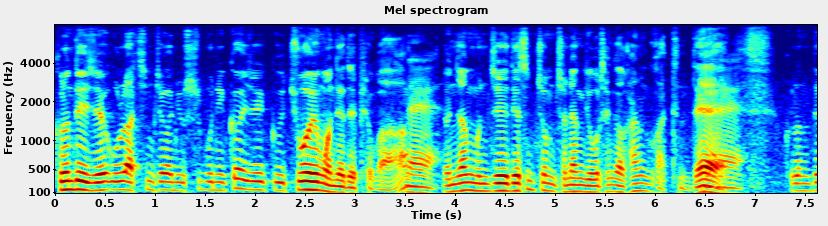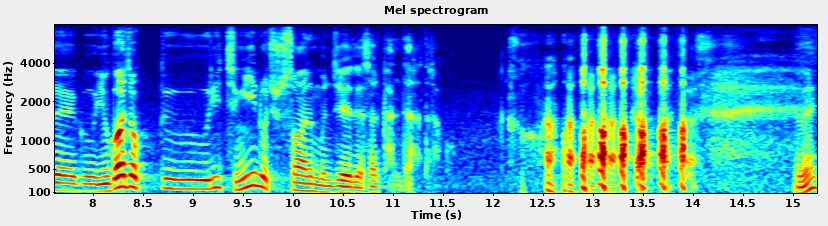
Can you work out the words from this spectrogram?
그런데 이제 오늘 아침 제가 뉴스 보니까 이제 그 주호영 원내대표가 네. 연장 문제에 대해서는 좀 전향적으로 생각하는 것 같은데 네. 그런데 그 유가족들이 증인으로 출석하는 문제에 대해서는 반대하더라고. 네?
